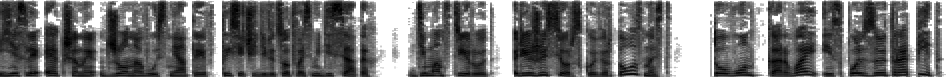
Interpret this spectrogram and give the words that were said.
Если экшены Джона Ву, снятые в 1980-х, демонстрируют режиссерскую виртуозность, то Вон Карвай использует рапид,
